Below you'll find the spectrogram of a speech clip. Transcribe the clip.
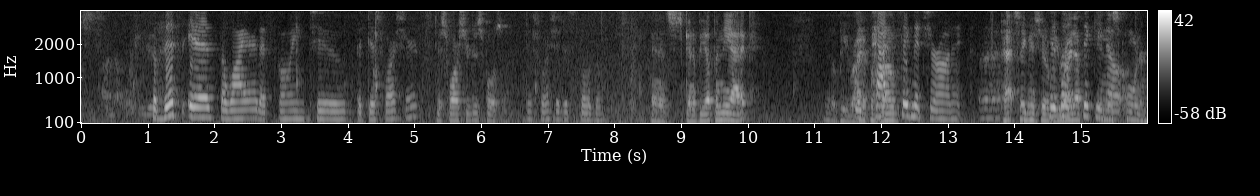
she's not working good. So this is the wire that's going to the dishwasher, Dishwasher disposal. dishwasher disposal. And it's gonna be up in the attic. It'll be right With up Pat's above. signature on it. Pat's signature will His be right up in this note. corner,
